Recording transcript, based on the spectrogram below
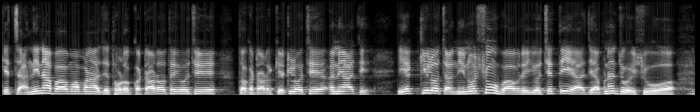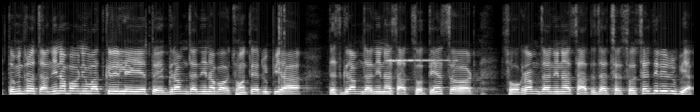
કે ચાંદીના ભાવમાં પણ આજે થોડો ઘટાડો થયો છે. તો ઘટાડો કેટલો છે? અને આજે એક કિલો ચાંદીનો શું ભાવ રહ્યો છે તે આજે આપણે જોઈશું. તો મિત્રો, ચાંદીના ભાવની વાત કરી લઈએ તો એક ગ્રામ ચાંદીના ભાવ છોતેર રૂપિયા, દસ ગ્રામ ચાંદીના સાતસો ત્રેસઠ સો ગ્રામ ચાંદીના સાત હજાર છસો છત્રીસ રૂપિયા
